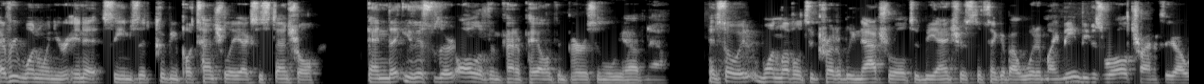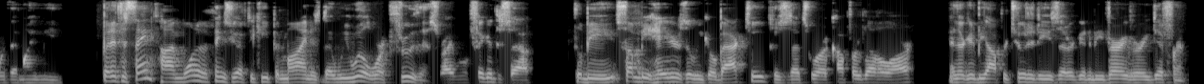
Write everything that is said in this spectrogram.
everyone when you're in it seems it could be potentially existential. And this, all of them kind of pale in comparison to what we have now. And so at one level, it's incredibly natural to be anxious to think about what it might mean because we're all trying to figure out what that might mean. But at the same time, one of the things you have to keep in mind is that we will work through this, right? We'll figure this out. There'll be some behaviors that we go back to because that's where our comfort level are. And there are going to be opportunities that are going to be very, very different.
